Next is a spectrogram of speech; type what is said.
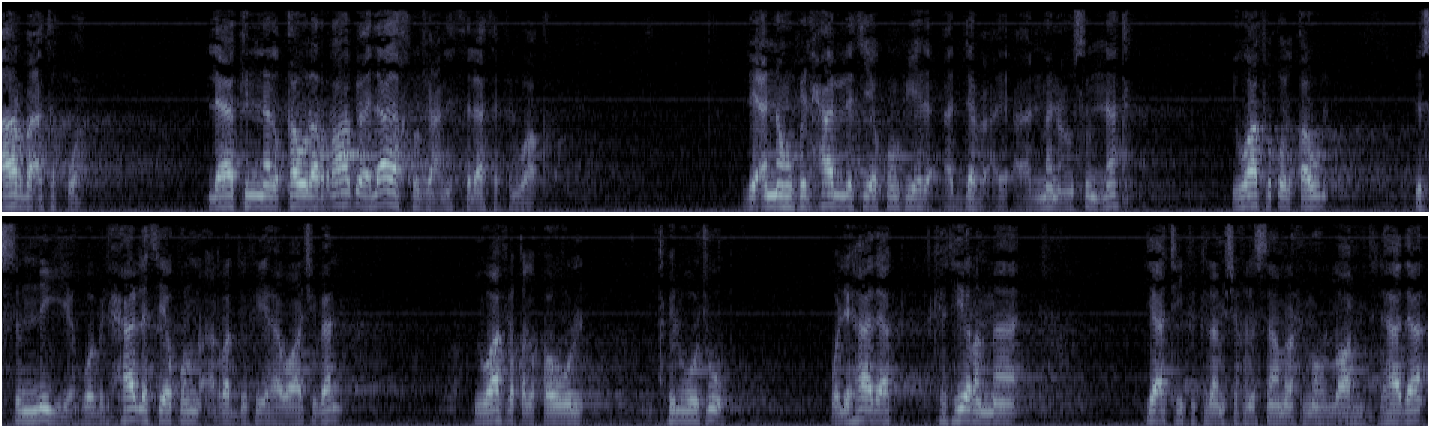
أربعة أقوال. لكن القول الرابع لا يخرج عن الثلاثة في الواقع. لأنه في الحال التي يكون فيها الدفع المنع سنة يوافق القول بالسنية وبالحال التي يكون الرد فيها واجبا يوافق القول في الوجوب. ولهذا كثيرا ما يأتي في كلام شيخ الإسلام رحمه الله مثل هذا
